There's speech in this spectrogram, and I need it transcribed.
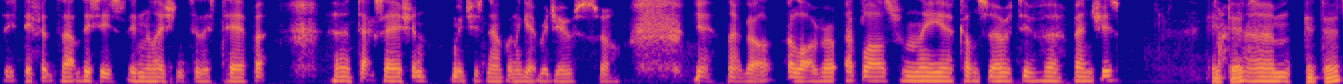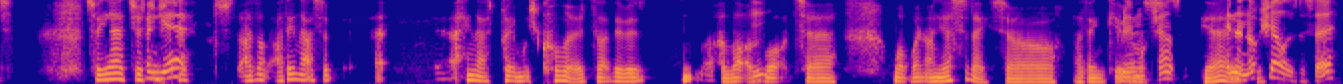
it's different. To that this is in relation to this taper uh, taxation, which is now going to get reduced. So, yeah, that got a lot of applause from the uh, conservative uh, benches. It did. Um, It did. So yeah, just, just yeah. to- I don't. I think that's a. I think that's pretty much covered. Like there was a lot of Mm. what uh, what went on yesterday. So I think it pretty was much has. yeah, In a nutshell, as I say.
